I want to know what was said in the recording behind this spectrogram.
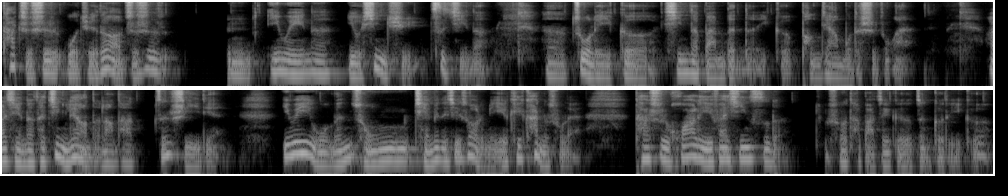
他只是，我觉得啊，只是。嗯，因为呢有兴趣，自己呢，呃，做了一个新的版本的一个彭加木的失踪案，而且呢，他尽量的让它真实一点，因为我们从前面的介绍里面也可以看得出来，他是花了一番心思的，就说他把这个整个的一个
